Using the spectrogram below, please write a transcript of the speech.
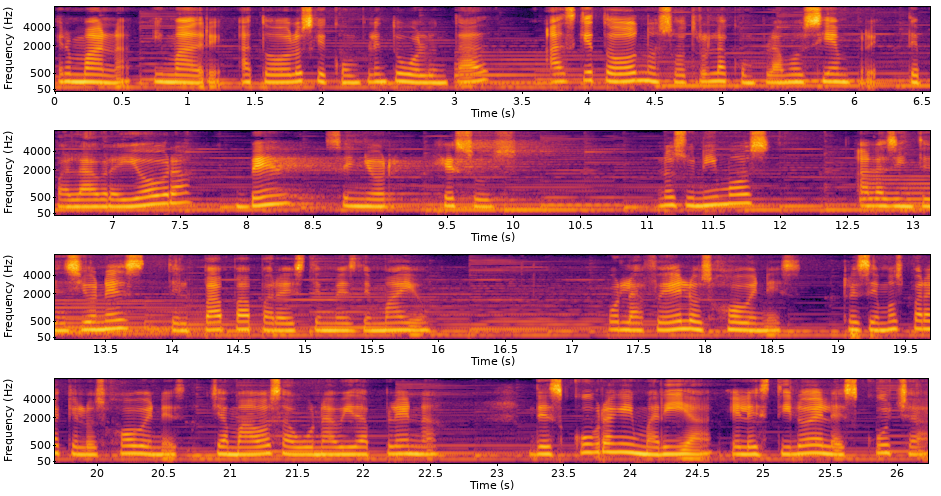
hermana y madre a todos los que cumplen tu voluntad, haz que todos nosotros la cumplamos siempre, de palabra y obra. Ven, Señor Jesús. Nos unimos a las intenciones del Papa para este mes de mayo por la fe de los jóvenes. Recemos para que los jóvenes, llamados a una vida plena, descubran en María el estilo de la escucha,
